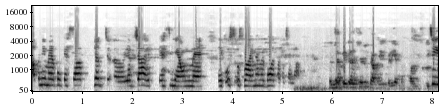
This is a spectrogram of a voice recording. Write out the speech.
अपने में वो कैसा यज्ञ यज्ञा कैसी है उनमें? एक उस उस बारे में हमें बहुत पता चला। पंजाबी कल्चर भी काफी बढ़िया परफॉर्मेंस जी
